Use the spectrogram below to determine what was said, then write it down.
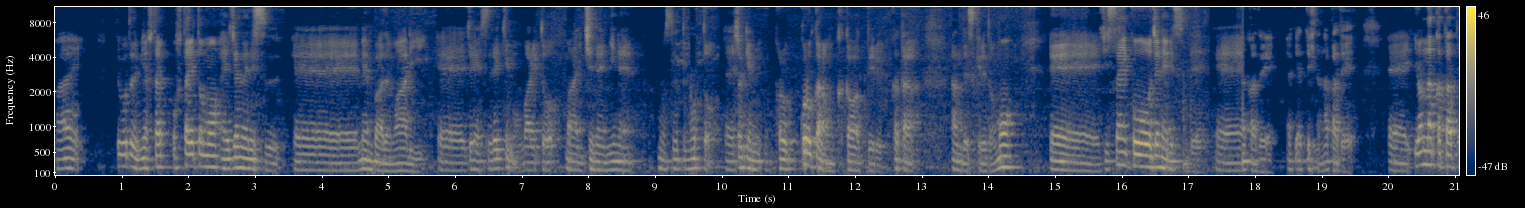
はい。ということで、皆お二人とも、えー、ジェネリス、えー、メンバーでもあり、えー、ジェネリス歴も割と、まあ1年、2年、もうそれともっと、えー、初期の頃からも関わっている方なんですけれども、えー、実際こう、ジェネリスで、えー、中で、やってきた中で、えー、いろんな方と、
